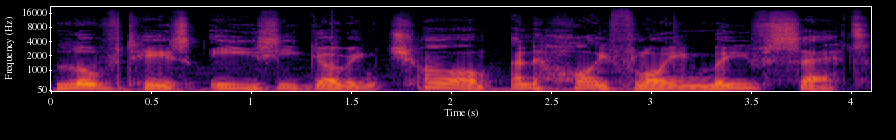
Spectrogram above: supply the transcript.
loved his easygoing charm and high flying moveset.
